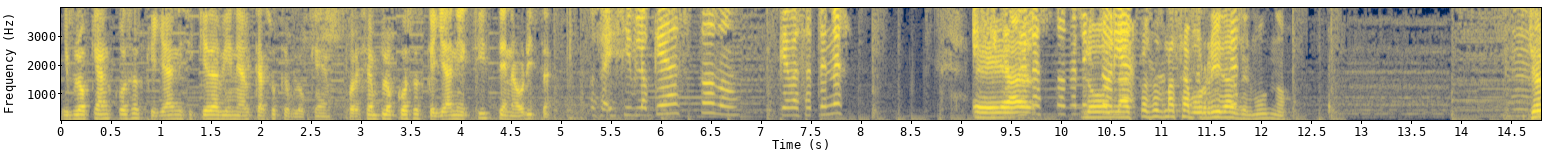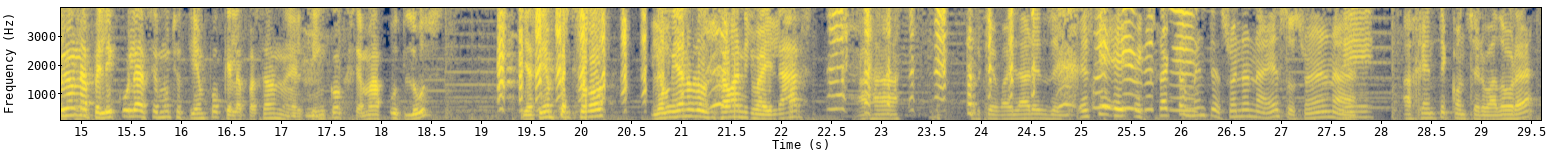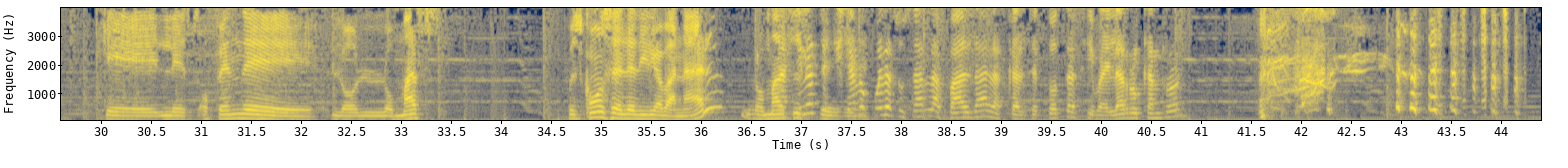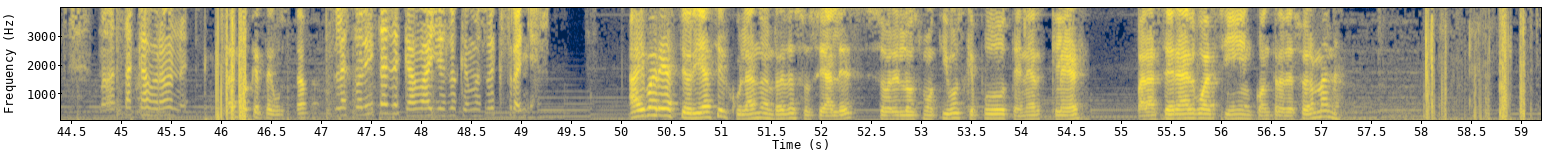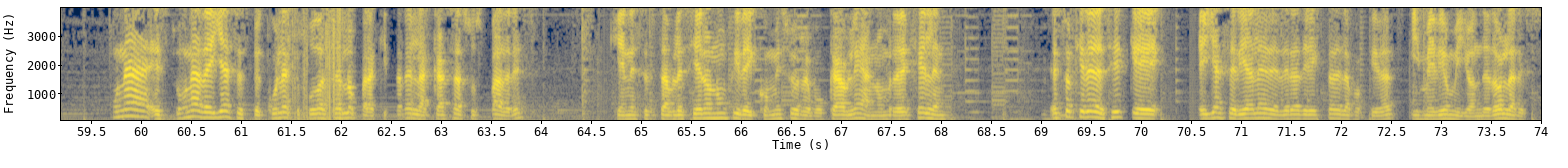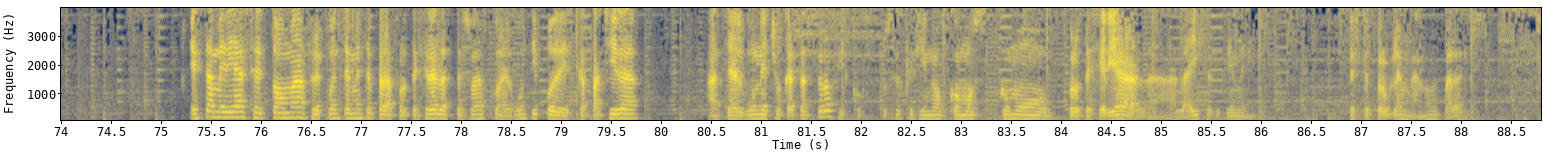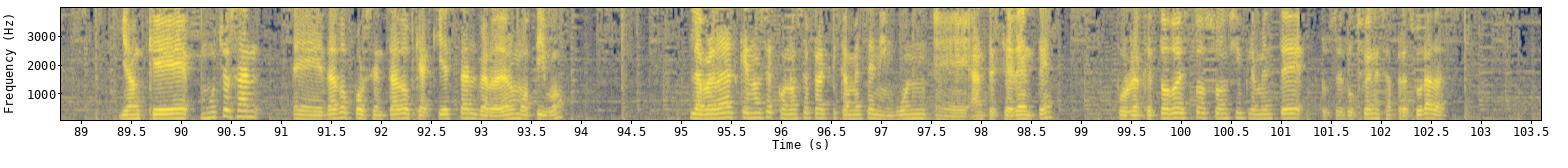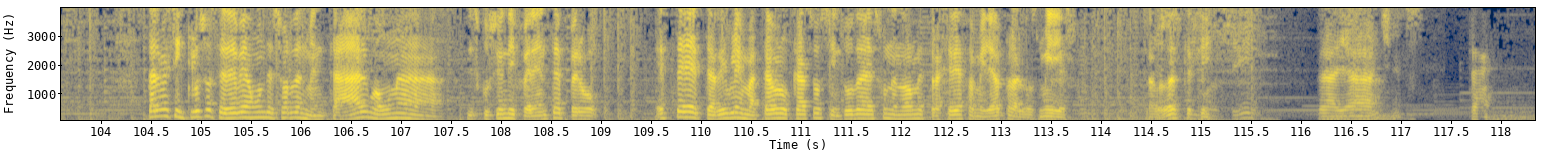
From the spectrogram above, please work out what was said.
y bloquean cosas que ya ni siquiera viene al caso que bloqueen. Por ejemplo, cosas que ya ni existen ahorita. O sea, y si bloqueas todo, ¿qué vas a tener? Y Eh, si cancelas toda la Lo- historia. las cosas más aburridas del mundo. Yo vi una película hace mucho tiempo que la pasaron en el 5 que se llama Footloose y así empezó y luego ya no los dejaban ni bailar. Ajá. Porque bailar es de... Es que eh, exactamente suenan a eso, suenan a, a gente conservadora que les ofende lo, lo más... Pues, ¿cómo se le diría? ¿Banal? Lo más... Imagínate este... que ya no puedas usar la falda, las calcetotas y bailar rock and roll. No, está cabrón. Tanto que te gustaba. Las colitas de caballo es lo que más va a extrañar. Hay varias teorías circulando en redes sociales sobre los motivos que pudo tener Claire para hacer algo así en contra de su hermana. Una, una de ellas especula que pudo hacerlo para quitarle la casa a sus padres, quienes establecieron un fideicomiso irrevocable a nombre de Helen. Esto quiere decir que ella sería la heredera directa de la propiedad y medio millón de dólares. Esta medida se toma frecuentemente para proteger a las personas con algún tipo de discapacidad ante algún hecho catastrófico. Pues es que si no, ¿cómo, cómo protegería a la, hija que tiene este problema, ¿no? De parálisis. Y aunque muchos han eh, dado por sentado que aquí está el verdadero motivo, la verdad es que no se conoce prácticamente ningún eh, antecedente, por lo que todo esto son simplemente pues, deducciones apresuradas. Tal vez incluso se debe a un desorden mental o a una discusión diferente, pero este terrible y macabro caso sin duda es una enorme tragedia familiar para los Miller. La verdad es que sí. Sí. O sea, ya...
